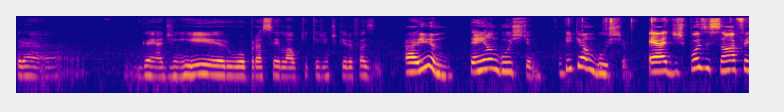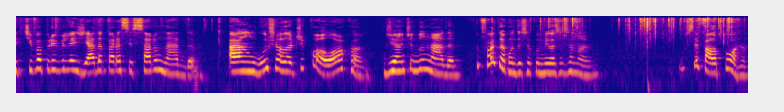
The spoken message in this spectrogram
para ganhar dinheiro ou para sei lá o que, que a gente queira fazer. Aí tem angústia. O que, que é angústia? É a disposição afetiva privilegiada para acessar o nada. A angústia ela te coloca diante do nada. O que foi que aconteceu comigo essa semana? Você fala, porra,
